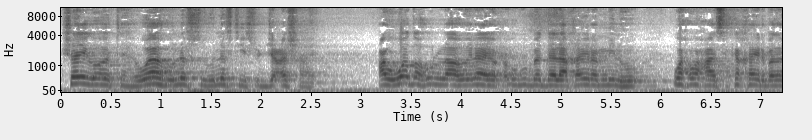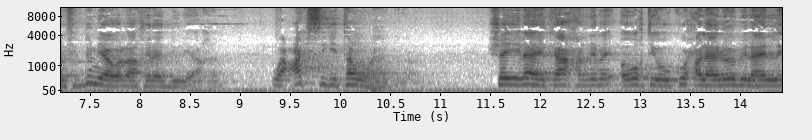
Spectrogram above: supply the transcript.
shayga oo tahwaahu nafsuhu naftiisu jeceshahay cawadahu llahu ilaahay waxa ugu bedelaa khayran minhu wax waxaasi ka khayr badan fi dunya waalaakhira addunya aakhira. Waa cagsigii tan waay shay ilaahay kaa xarimay oo waqtiga uu ku xalaaloobi lahaa in la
